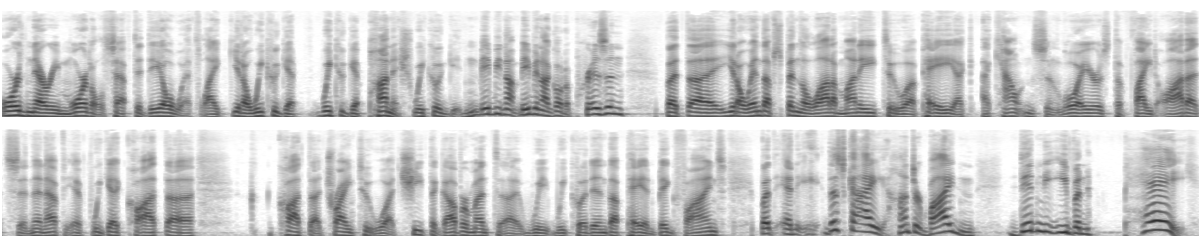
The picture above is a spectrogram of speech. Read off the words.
ordinary mortals have to deal with. Like you know, we could get we could get punished. We could get, maybe not maybe not go to prison, but uh, you know, end up spending a lot of money to uh, pay uh, accountants and lawyers to fight audits, and then if, if we get caught. Uh, caught uh, trying to uh, cheat the government, we we could end up paying big fines. But and this guy Hunter Biden didn't even pay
